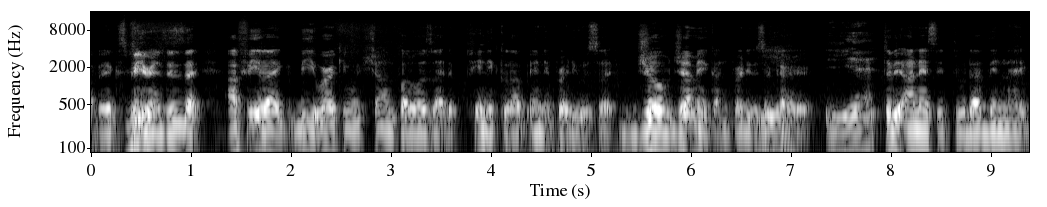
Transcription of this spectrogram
of experience. It's like I feel like be working with Sean Paul was like the pinnacle of any producer, Joe Jamaican producer Yeah. career. Yeah. to be honest, it would have been like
